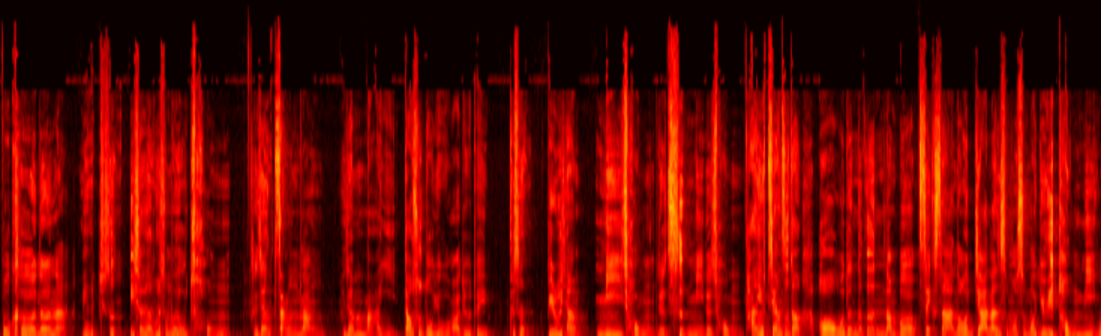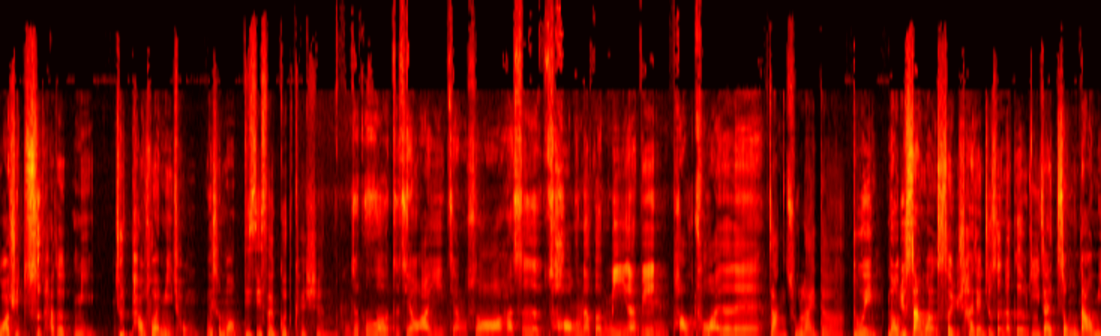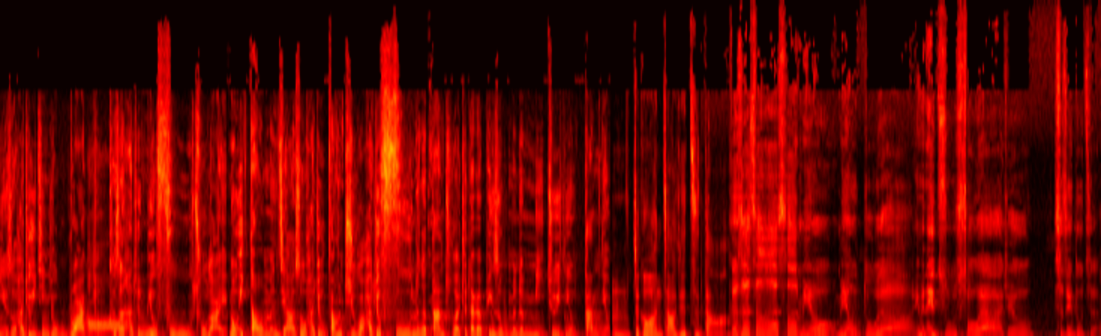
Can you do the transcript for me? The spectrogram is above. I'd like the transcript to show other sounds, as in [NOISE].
不可能啊！因为就是你想想为什么会有虫？很像蟑螂，很像蚂蚁，到处都有的嘛，对不对？可是。比如讲米虫，就吃米的虫，他又怎样知道哦？我的那个 number six 啊，然后加上什么什么，有一桶米，我要去吃它的米，就跑出来米虫，为什么？This is a good question。这个之前我阿姨讲说，它是从那个米那边跑出来的嘞，长出来的。对，然后我就上网 search，他讲就是那个你在种稻米的时候，它就已经有卵了，哦可是它就没有孵出来。然后一到我们家的时候，它就放久了，它就孵那个蛋出来，就代表平时我们的米就已经有蛋了。嗯，这个我很早就知道啊。可是这个是没有没有毒的，因为你煮熟了它就吃进肚子。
